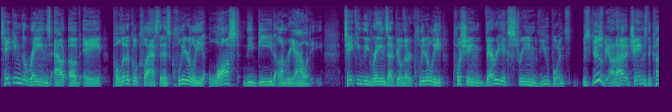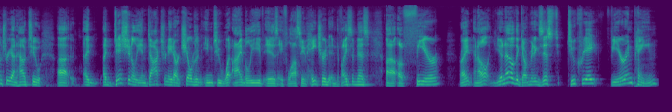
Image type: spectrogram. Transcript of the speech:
taking the reins out of a political class that has clearly lost the bead on reality, taking the reins out of people that are clearly pushing very extreme viewpoints, excuse me, on how to change the country, on how to uh, additionally indoctrinate our children into what I believe is a philosophy of hatred and divisiveness, uh, of fear, right? And all you know, the government exists to create fear and pain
